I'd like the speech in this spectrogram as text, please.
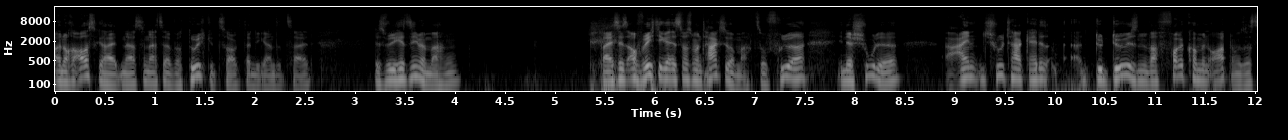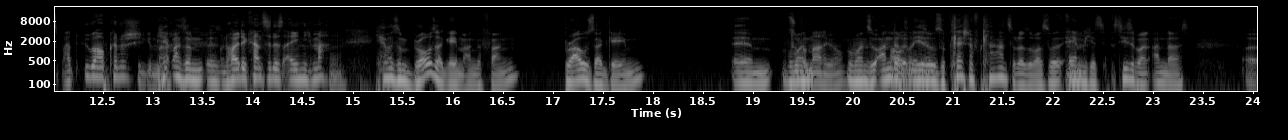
auch noch ausgehalten hast und hast einfach durchgezockt dann die ganze Zeit. Das würde ich jetzt nicht mehr machen. Weil es jetzt auch wichtiger ist, was man tagsüber macht. So früher in der Schule, ein Schultag hätte du dösen war vollkommen in Ordnung. Das hat überhaupt keinen Unterschied gemacht. habe so ein, äh, und heute kannst du das eigentlich nicht machen. ich hab mal so ein Browser-Game angefangen. Browser-Game. Ähm, wo, Super man, Mario. wo man so andere, nee, so, so Clash of Clans oder sowas, so ähnliches. Es hieß aber anders. Äh,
